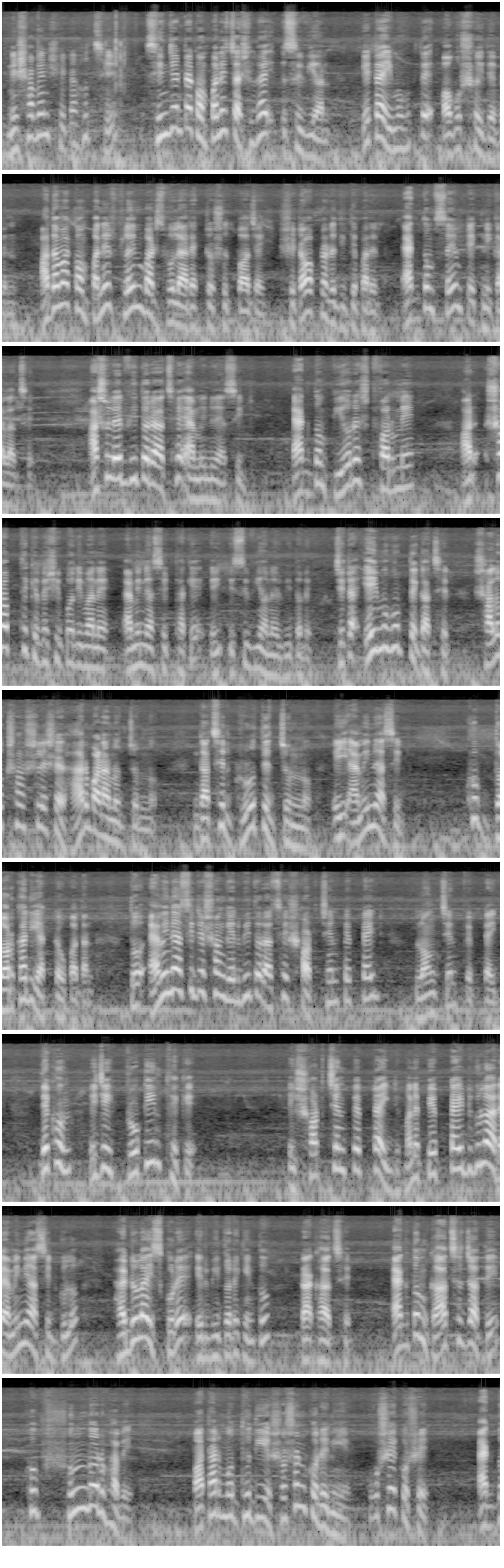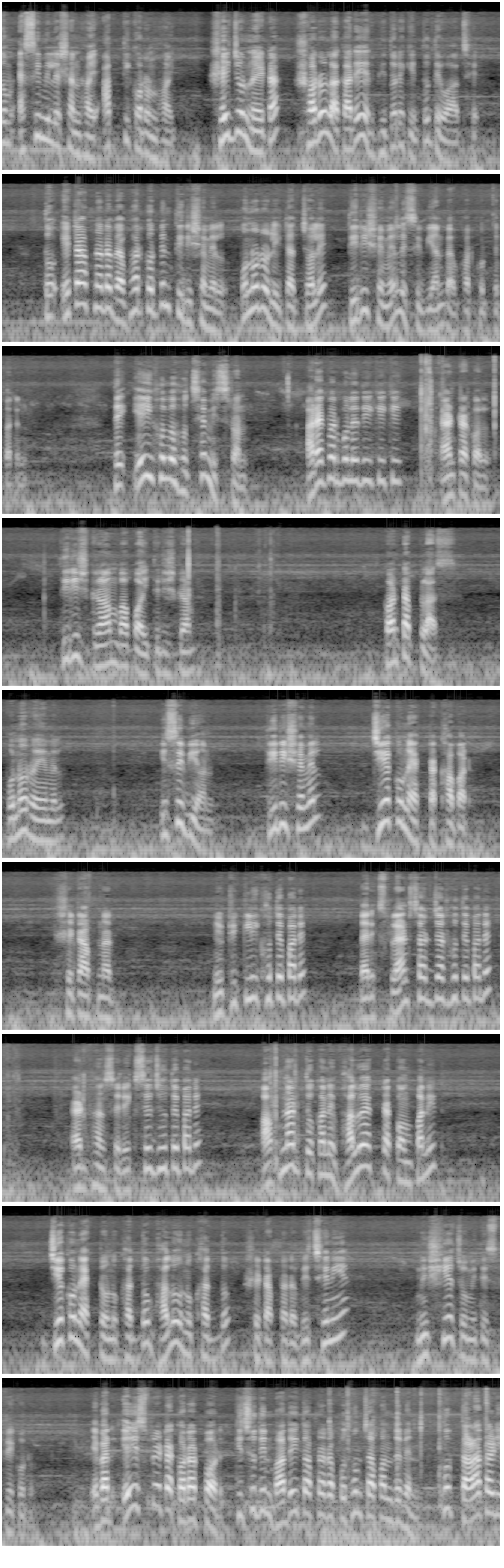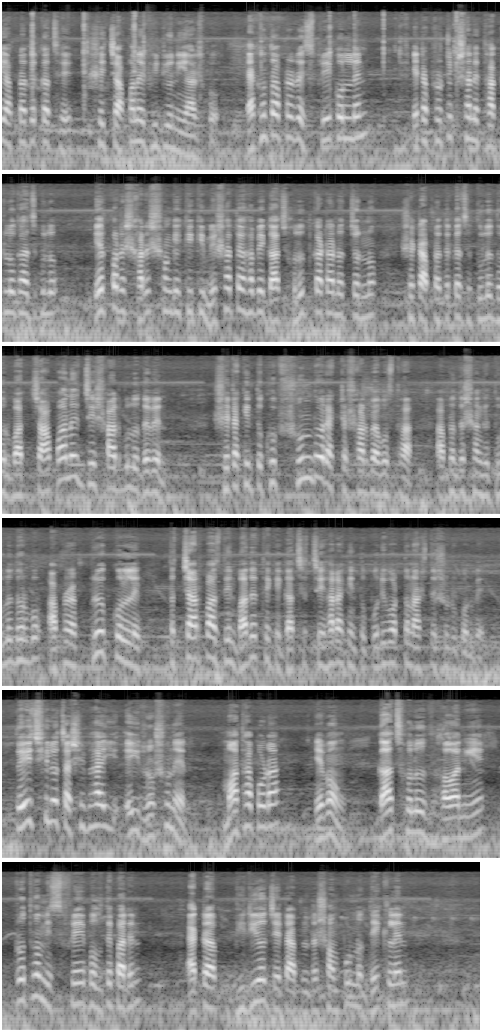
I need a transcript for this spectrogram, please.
মেশাবেন সেটা হচ্ছে সিনজেন্টা কোম্পানির চাষি ভাই সিভিয়ান। এটা এই মুহূর্তে অবশ্যই দেবেন। আদামা কোম্পানির ফ্লেম বার্ডস বলে আরেকটা ওষুধ পাওয়া যায়, সেটাও আপনারা দিতে পারেন। একদম সেম টেকনিক্যাল আছে। আসলে এর ভিতরে আছে অ্যামিনো অ্যাসিড। একদম পিওরেস্ট ফর্মে আর সব থেকে বেশি পরিমাণে অ্যামিনো অ্যাসিড থাকে এই ইসিভিয়নের ভিতরে, যেটা এই মুহূর্তে গাছের শালক সংশ্লেষের হার বাড়ানোর জন্য, গাছের গ্রোথের জন্য এই অ্যামিনো অ্যাসিড খুব দরকারি একটা উপাদান। তো অ্যামিনো অ্যাসিডের সঙ্গে এর ভিতর আছে short chain peptide long chain peptide দেখুন, এই যে প্রোটিন থেকে এই শর্ট চেন পেপটাইড মানে পেপটাইডগুলো আর অ্যামিনো অ্যাসিডগুলো হাইড্রোলাইজ করে এর ভিতরে কিন্তু রাখা আছে। একদম গাছ যাতে খুব সুন্দরভাবে পাতার মধ্য দিয়ে শোষণ করে নিয়ে, কোষে কোষে একদম অ্যাসিমিলেশন হয়, আত্মীকরণ হয়। সেই জন্য এটা সরল আকারে এর ভিতরে কিন্তু দেওয়া আছে। তো এটা আপনারা ব্যবহার করবেন তিরিশ এম এল পনেরো লিটার জলে তিরিশ এম এল এসিবিয়ান ব্যবহার করতে পারেন। তো এই হলো হচ্ছে মিশ্রণ। আরেকবার বলে দিই কি কি? অ্যান্ট্রাকল, তিরিশ গ্রাম বা পঁয়ত্রিশ গ্রাম। কন্টা প্লাস, পনেরো এম এল ইসিবিয়ন তিরিশ এম এল যে কোনো একটা খাবার। সেটা আপনার নিউট্রিক্লিক হতে পারে। ব্যারিক্স প্ল্যান্ট সার্জার হতে পারে, অ্যাডভান্সের এক্সেজ হতে পারে, আপনার দোকানে ভালো একটা কোম্পানির যে কোনো একটা অনুখাদ্য, ভালো অনুখাদ্য সেটা আপনারা বেছে নিয়ে মিশিয়ে জমিতে স্প্রে করুন। এবার এই স্প্রেটা করার পর কিছুদিন বাদেই তো আপনারা প্রথম চাপান দেবেন। খুব তাড়াতাড়ি আপনাদের কাছে সেই চাপানের ভিডিও নিয়ে আসব। এখন তো আপনারা স্প্রে করলেন, এটা প্রোটেকশানে থাকল গাছগুলো। এরপরে সারের সঙ্গে কি কি মেশাতে হবে, গাছ হলুদ কাটানোর জন্য সেটা আপনাদের কাছে তুলে ধরবো। চাপানের যে সারগুলো দেবেন সেটা কিন্তু খুব সুন্দর একটা সার ব্যবস্থা আপনাদের সঙ্গে তুলে ধরবো। আপনারা প্রয়োগ করলে তো চার পাঁচ দিন বাদে থেকে গাছের চেহারা কিন্তু পরিবর্তন আসতে শুরু করবে। তো এই ছিল চাষি ভাই এই রসুনের মাথা পোড়া এবং গাছ হলুদ হওয়া নিয়ে প্রথম স্প্রে বলতে পারেন। একটা ভিডিও যেটা আপনারা সম্পূর্ণ দেখলেন।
